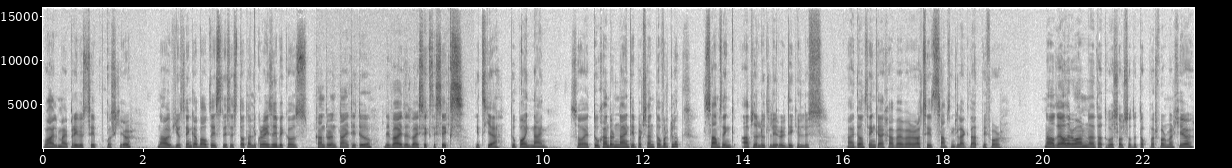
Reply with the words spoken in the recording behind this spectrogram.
while my previous chip was here. Now if you think about this, this is totally crazy because 192 divided by 66, it's yeah, 2.9. So a 290% overclock? Something absolutely ridiculous. I don't think I have ever achieved something like that before. Now the other one uh, that was also the top performer here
